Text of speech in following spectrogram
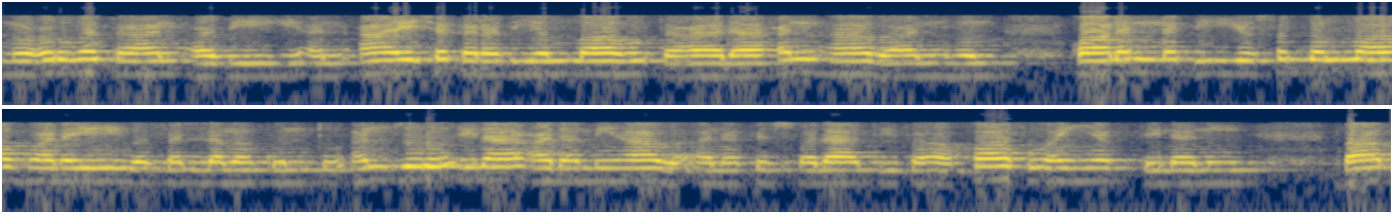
بن عروة عن أبيه أن عن عائشة رضي الله تعالى عنها وعنهم قال النبي صلى الله عليه وسلم كنت أنظر إلى علمها وأنا في الصلاة فأخاف أن يفتنني باب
